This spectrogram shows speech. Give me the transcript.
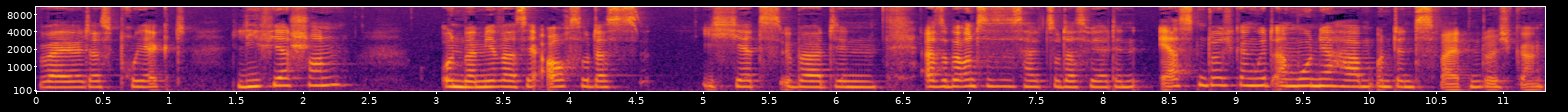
weil das Projekt lief ja schon. Und bei mir war es ja auch so, dass ich jetzt über den, also bei uns ist es halt so, dass wir den ersten Durchgang mit Ammonia haben und den zweiten Durchgang.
